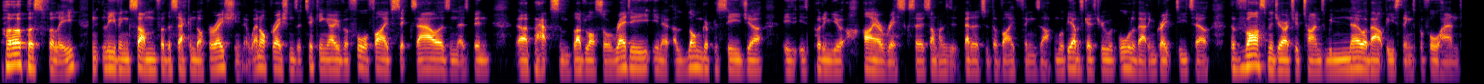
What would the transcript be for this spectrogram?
purposefully leaving some for the second operation. You know, when operations are ticking over four, five, six hours and there's been uh, perhaps some blood loss already, you know, a longer procedure is, is putting you at higher risk. So sometimes it's better to divide things up. And we'll be able to go through all of that in great detail. The vast majority of times we know about these things beforehand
